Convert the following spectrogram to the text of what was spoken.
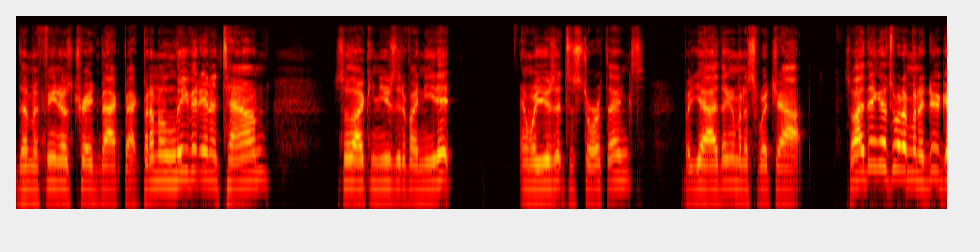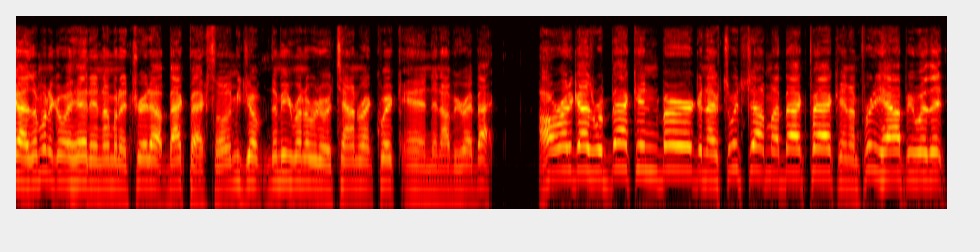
the Mefino's trade backpack, but I'm to leave it in a town so that I can use it if I need it, and we'll use it to store things. But yeah, I think I'm going to switch out. So I think that's what I'm going to do, guys. I'm going to go ahead and I'm going to trade out backpacks. So let me jump, let me run over to a town right quick, and then I'll be right back. Alrighty, guys, we're back in Berg, and I've switched out my backpack, and I'm pretty happy with it.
